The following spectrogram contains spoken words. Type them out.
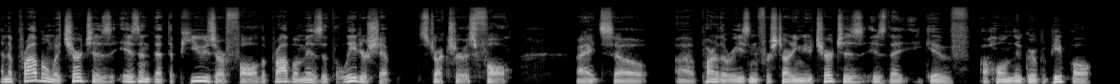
And the problem with churches isn't that the pews are full. The problem is that the leadership structure is full right? So uh, part of the reason for starting new churches is that you give a whole new group of people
